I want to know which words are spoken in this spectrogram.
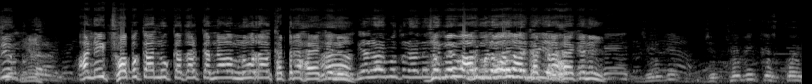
ਵੀ ਹਾਂ ਨਹੀਂ ਛੁਪ ਕਰਨ ਨੂੰ ਕਤਲ ਕਰਨ ਵਾਲਾ ਮਨੋਹਰ ਲਾਲ ਖੱਟਰ ਹੈ ਕਿ ਨਹੀਂ? ਜ਼ਿੰਮੇਵਾਰ ਮਨੋਹਰ ਲਾਲ ਖੱਟਰ ਹੈ ਕਿ ਨਹੀਂ? ਜਿੱਥੇ ਵੀ ਕਿਸ ਕੋਈ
